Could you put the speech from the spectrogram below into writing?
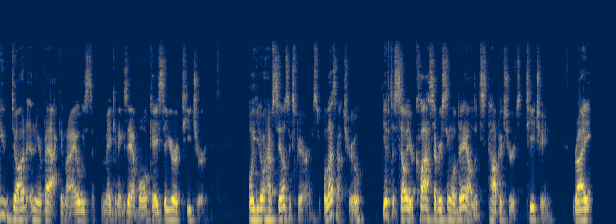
you done in your back? And I always make an example. Okay, say you're a teacher. Well, you don't have sales experience. Well, that's not true. You have to sell your class every single day on the topics you're teaching, right?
